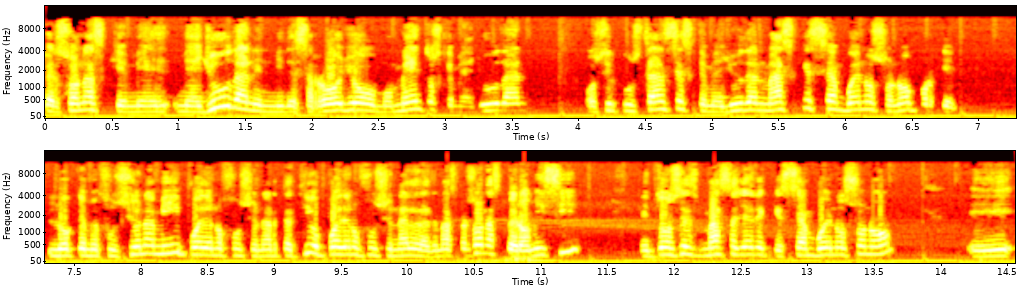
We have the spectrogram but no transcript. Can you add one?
personas que me, me ayudan en mi desarrollo, o momentos que me ayudan, o circunstancias que me ayudan, más que sean buenos o no, porque lo que me funciona a mí puede no funcionarte a ti o puede no funcionar a las demás personas, pero a mí sí. Entonces, más allá de que sean buenos o no, eh,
